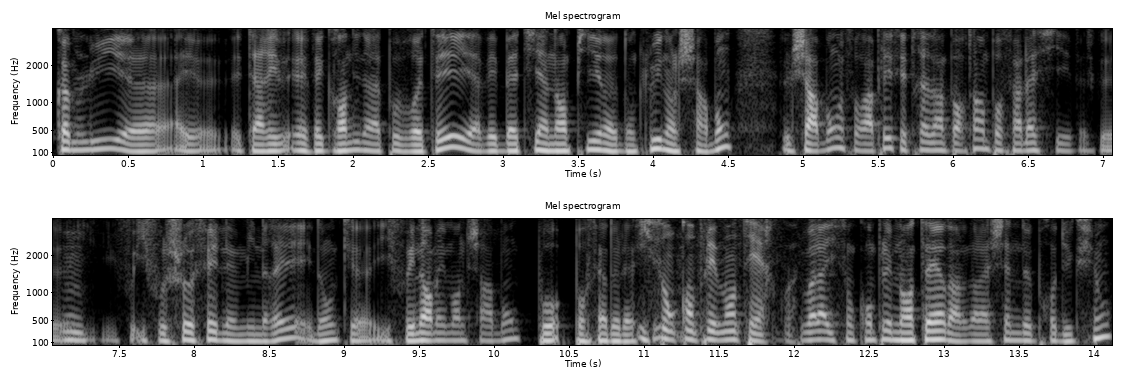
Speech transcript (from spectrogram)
comme lui, est arrivé, avait grandi dans la pauvreté et avait bâti un empire, donc lui, dans le charbon. Le charbon, il faut rappeler, c'est très important pour faire l'acier, parce qu'il mm. faut, il faut chauffer le minerai, et donc il faut énormément de charbon pour, pour faire de l'acier. Ils sont complémentaires, quoi. Voilà, ils sont complémentaires dans, la chaîne de production.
